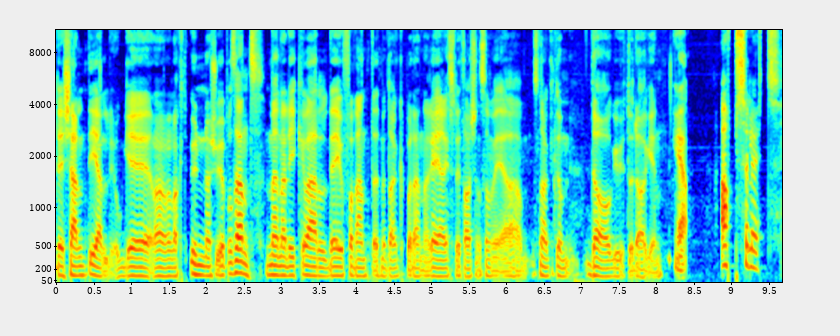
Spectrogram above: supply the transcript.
det er sjelden de har ligget- har lagt under 20% men allikevel, det er jo forventet med tanke på denne regjeringsslitasjen som vi har snakket om dag ut og dag inn. Ja. Absolutt.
